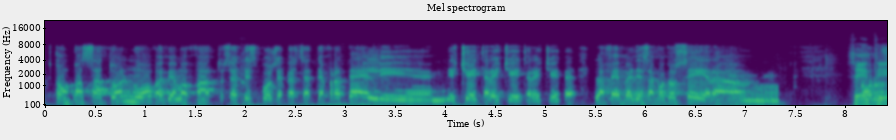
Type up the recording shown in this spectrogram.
sono passato al nuovo, abbiamo fatto Sette spose per sette fratelli, eh, eccetera, eccetera, eccetera. La febbre di sabato sera, mm, Senti,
